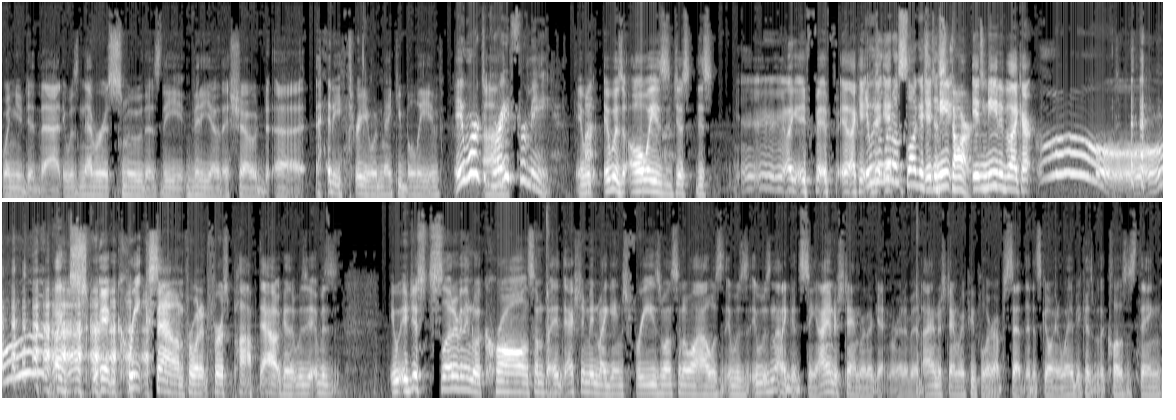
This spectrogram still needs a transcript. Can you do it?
when you did that. It was never as smooth as the video they showed uh, at E3 would make you believe. It worked Um, great for me. It was. It was always just this. Like it, it, like It was a little sluggish to need- start. It needed like a like sc- creak sound for when it first popped out because it was it was it, it just slowed everything to a crawl and some it actually made my games freeze once in a while. It was it was it was not a good scene. I understand why they're getting rid of it. I understand why people are upset that it's going away because of the closest thing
